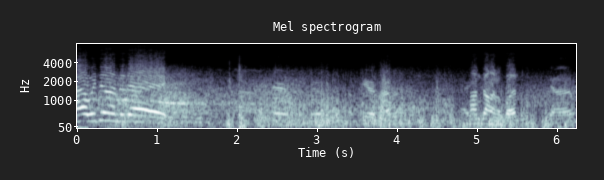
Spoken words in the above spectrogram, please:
How are we doing today? I'm here, brother. I'm Donald, bud. John.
